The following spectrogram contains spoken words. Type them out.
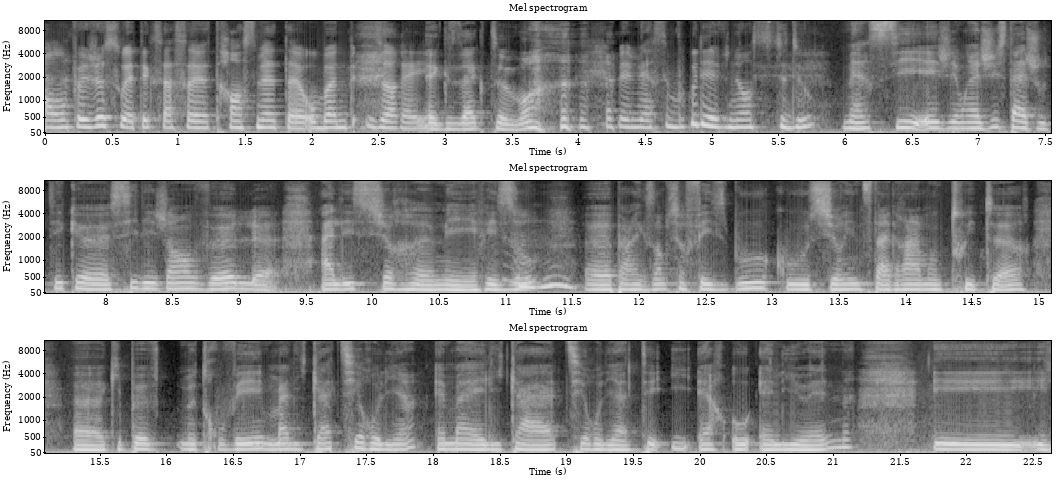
On peut juste souhaiter que ça se transmette euh, aux bonnes oreilles. Exactement. Mais merci beaucoup d'être venu en studio. Merci. Et j'aimerais juste ajouter que si les gens veulent euh, aller sur euh, mes réseaux, Mhm. euh, par exemple sur Facebook ou sur Instagram ou Twitter, euh, qui peuvent me trouver Malika Tyrolien, M-A-L-I-K Tyrolien, T-I-R-O-L-I-E-N. Et, et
